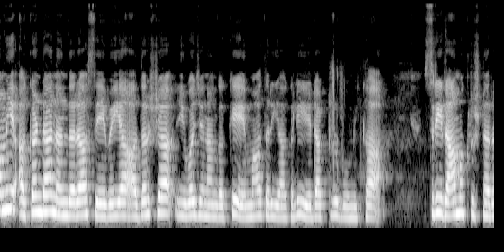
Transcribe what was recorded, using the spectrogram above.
ಸ್ವಾಮಿ ಅಖಂಡಾನಂದರ ಸೇವೆಯ ಆದರ್ಶ ಯುವಜನಾಂಗಕ್ಕೆ ಮಾದರಿಯಾಗಲಿ ಡಾಕ್ಟರ್ ಭೂಮಿಕಾ. ಶ್ರೀರಾಮಕೃಷ್ಣರ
